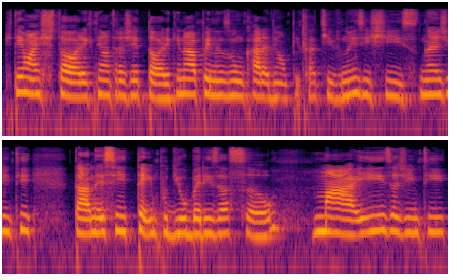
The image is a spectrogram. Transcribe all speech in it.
que tem uma história, que tem uma trajetória, que não é apenas um cara de um aplicativo, não existe isso, né? A gente tá nesse tempo de uberização, mas a gente.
